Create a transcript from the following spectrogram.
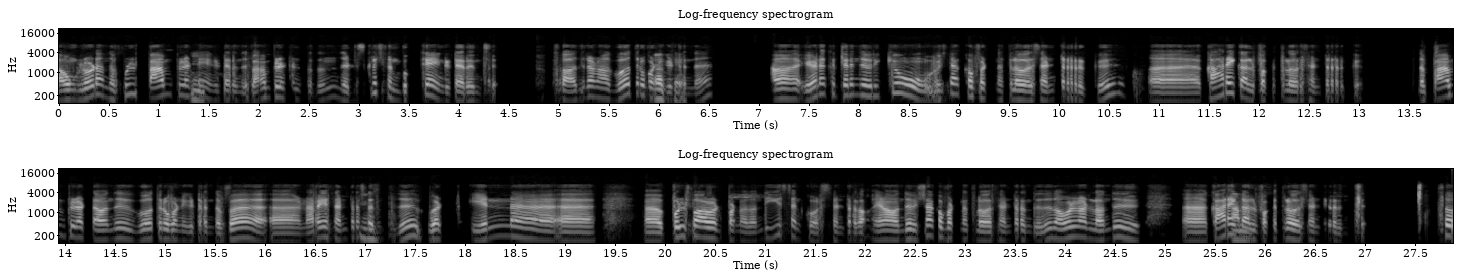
அவங்களோட அந்த ஃபுல் பேம்ப்ளெட்டே ம். என்கிட்ட இருந்து பேம்ப்ளெட்ன்றது வந்து இந்த டிஸ்கிரிப்ஷன் புக்கே என்கிட்ட இருந்துச்சு. ஸோ அதுல நான் கோத்ரூ பண்ணிக்கிட்டு. இருந்தேன். எனக்கு தெரிஞ்ச வரைக்கும் விசாகப்பட்டினத்துல ஒரு சென்டர் இருக்கு. காரைக்கால் பக்கத்துல ஒரு சென்டர் இருக்கு. இந்த பேம்ப்ளெட்டை வந்து கோத்ரூ பண்ணிக்கிட்டு இருந்தப்ப நிறைய சென்டர்ஸ். இருந்தது. பட் என்ன புல் ஃபார்வர்ட் பண்ணது வந்து ஈஸ்டர்ன் கோர்ஸ் சென்டர் தான். ஏன்னா வந்து விசாகப்பட்டினத்துல ஒரு சென்டர் இருந்தது. தமிழ்நாட்டுல வந்து காரைக்கால் பக்கத்துல ஒரு சென்டர் இருந்துச்சு. ஸோ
